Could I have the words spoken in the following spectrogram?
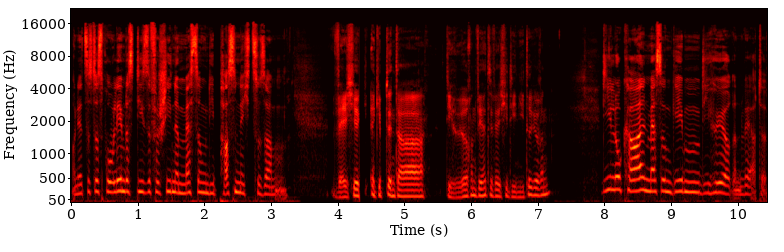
Und jetzt ist das Problem, dass diese verschiedenen verschiedene Messungen, die passen nicht zusammen. Welche ergibt denn da die höheren Werte, welche die niedrigeren? Die lokalen Messungen geben die höheren Werte.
